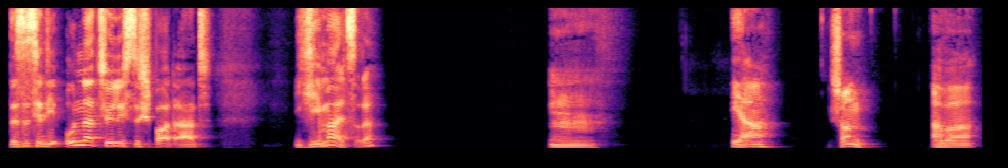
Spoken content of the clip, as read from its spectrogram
Das ist ja die unnatürlichste Sportart jemals, oder? Mm. Ja, schon. Aber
